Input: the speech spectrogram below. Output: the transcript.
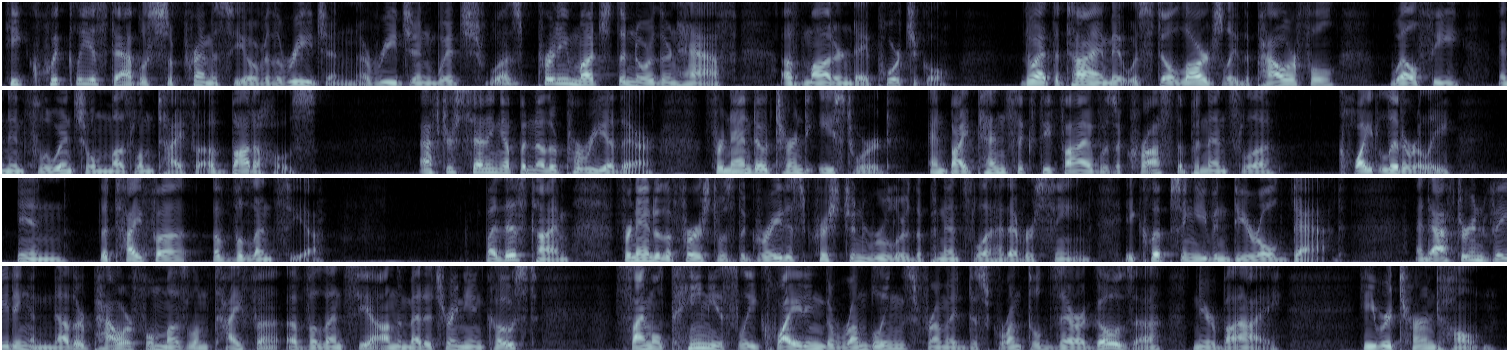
he quickly established supremacy over the region, a region which was pretty much the northern half of modern day Portugal, though at the time it was still largely the powerful, wealthy, and influential Muslim Taifa of Badajoz. After setting up another Paria there, Fernando turned eastward and by 1065 was across the peninsula, quite literally, in the Taifa of Valencia. By this time, Fernando I was the greatest Christian ruler the peninsula had ever seen, eclipsing even dear old dad. And after invading another powerful Muslim Taifa of Valencia on the Mediterranean coast, simultaneously quieting the rumblings from a disgruntled Zaragoza nearby, he returned home.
